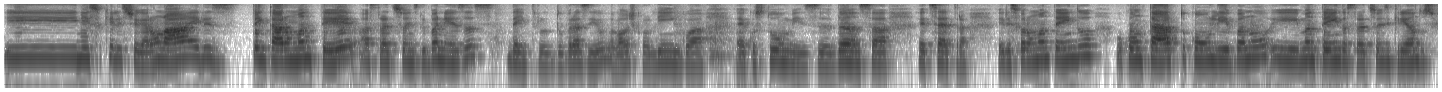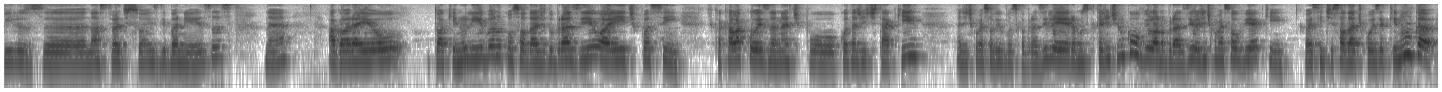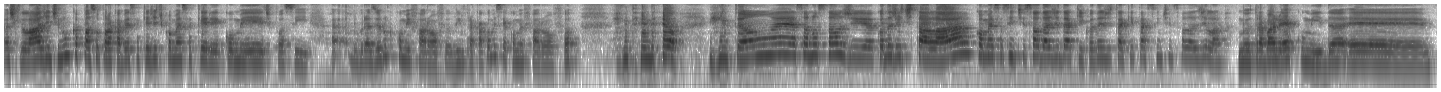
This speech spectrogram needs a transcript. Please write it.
E nisso que eles chegaram lá, eles tentaram manter as tradições libanesas dentro do Brasil, lógico, língua, é, costumes, dança, etc. Eles foram mantendo o contato com o Líbano e mantendo as tradições e criando os filhos uh, nas tradições libanesas, né? Agora eu tô aqui no Líbano com saudade do Brasil, aí tipo assim, fica aquela coisa, né? Tipo, quando a gente tá aqui, a gente começa a ouvir música brasileira, música que a gente nunca ouviu lá no Brasil, a gente começa a ouvir aqui. Vai sentir saudade de coisa que nunca, acho que lá a gente nunca passou pela cabeça que a gente começa a querer comer, tipo assim, eh, no Brasil eu nunca comi farofa, eu vim pra cá, comecei a comer farofa, entendeu? Então é essa nostalgia. Quando a gente tá lá, começa a sentir saudade daqui. Quando a gente tá aqui, tá sentindo saudade de lá. O meu trabalho é comida, é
